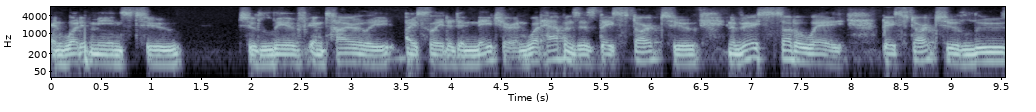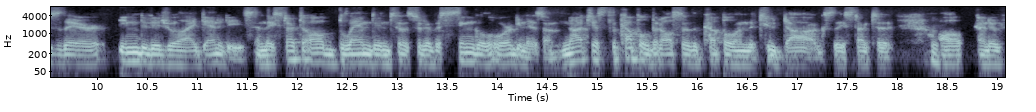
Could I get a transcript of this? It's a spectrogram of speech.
and what it means to to live entirely isolated in nature. And what happens is they start to, in a very subtle way, they start to lose their individual identities and they start to all blend into sort of a single organism, not just the couple, but also the couple and the two dogs. They start to mm-hmm. all kind of,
